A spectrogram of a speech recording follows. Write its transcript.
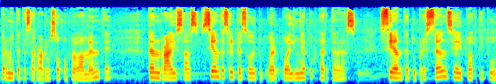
permítete cerrar los ojos nuevamente, te enraizas, sientes el peso de tu cuerpo, alinea tus vértebras, siente tu presencia y tu actitud.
